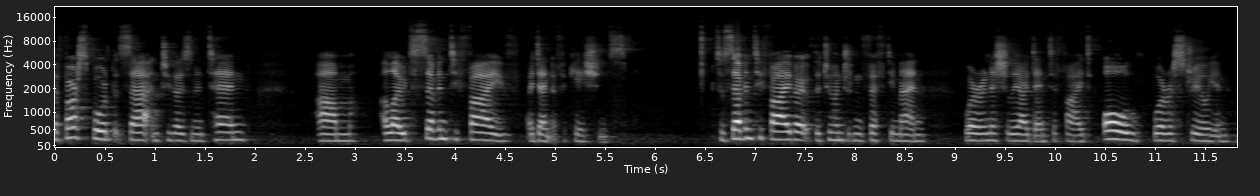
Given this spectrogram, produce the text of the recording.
The first board that sat in 2010 um, allowed 75 identifications. So 75 out of the 250 men were initially identified. All were Australian.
